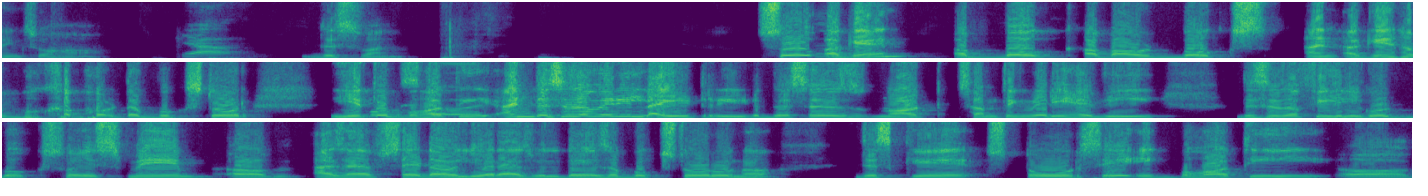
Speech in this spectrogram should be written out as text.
think so huh yeah. This one. So again a book about books and again a book about a bookstore. Ye bookstore. bahut hi and this is a very light read. This is not something very heavy. This is a feel good book. So isme um, as i have said earlier as well there is a bookstore owner जिसके स्टोर से एक बहुत ही uh,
